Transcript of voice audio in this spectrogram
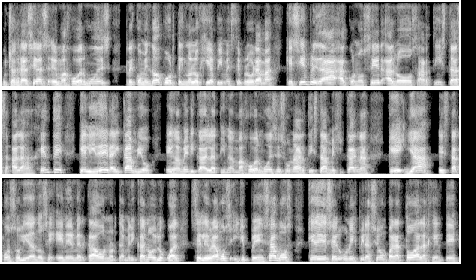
Muchas gracias, eh, Majo Bermúdez, recomendado por Tecnología Pyme, este programa que siempre da a conocer a los artistas, a la gente que lidera el cambio en América Latina. Majo Bermúdez es una artista mexicana que ya está consolidándose en el mercado norteamericano y lo cual celebramos y que pensamos que debe ser una inspiración para toda la gente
